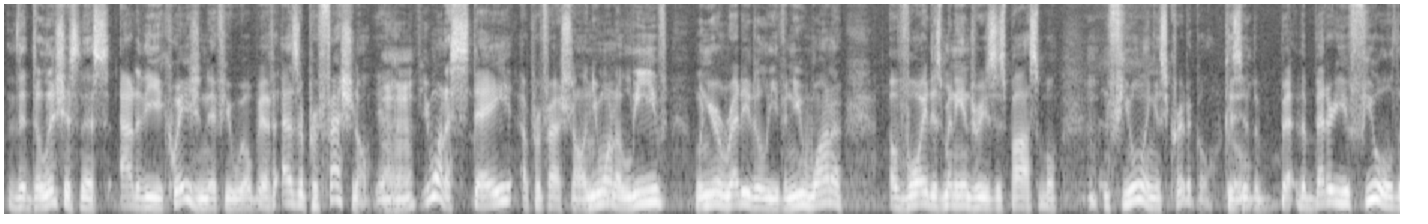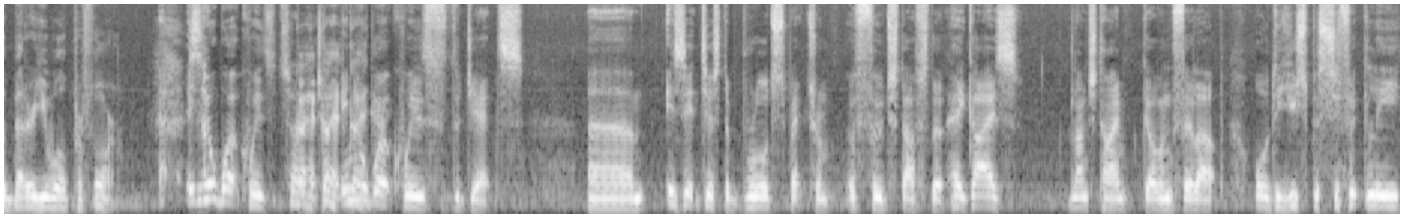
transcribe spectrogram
the deliciousness out of the equation, if you will. But if, as a professional, Yeah. Mm-hmm. if you want to stay a professional and you want to leave when you're ready to leave and you want to avoid as many injuries as possible, then fueling is critical because the, be- the better you fuel, the better you will perform. In your work with, sorry, Go ahead, go ahead, in go your ahead, work with the Jets, um, is it just a broad spectrum of foodstuffs that, hey guys, lunchtime, go and fill up, or do you specifically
